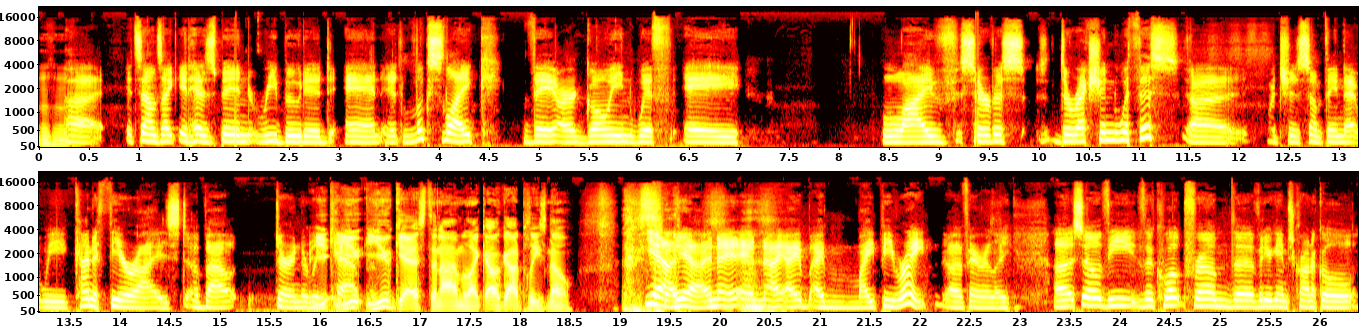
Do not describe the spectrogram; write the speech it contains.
Mm-hmm. Uh, it sounds like it has been rebooted, and it looks like they are going with a live service direction with this, uh, which is something that we kind of theorized about during the recap. You, you, you guessed, and I'm like, oh god, please no. yeah, yeah, and and I, I, I might be right apparently. Uh, so the the quote from the Video Games Chronicle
